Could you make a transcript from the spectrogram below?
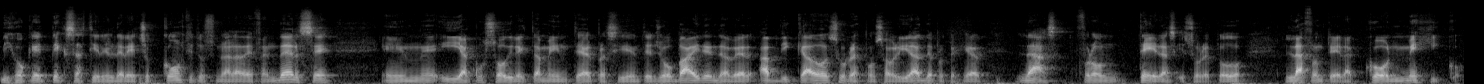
dijo que Texas tiene el derecho constitucional a defenderse y acusó directamente al presidente Joe Biden de haber abdicado de su responsabilidad de proteger las fronteras y sobre todo la frontera con México.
